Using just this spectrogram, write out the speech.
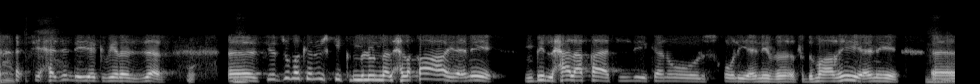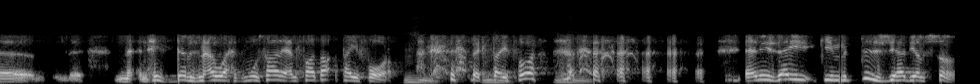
شي حاجة اللي هي كبيرة بزاف surtout ما كانوش كيكملوا لنا الحلقة يعني من بين الحلقات اللي كانوا لصقوا لي يعني في دماغي يعني آه ن- نحس دابز مع واحد مصارع الفضاء مم. ذاك طيفور. يعني جاي كيمثل الجهه ديال الشر.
